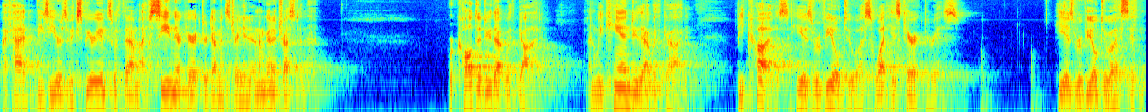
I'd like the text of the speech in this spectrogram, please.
I've had these years of experience with them. I've seen their character demonstrated, and I'm going to trust in that. We're called to do that with God. And we can do that with God because he has revealed to us what his character is. He has revealed to us in,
